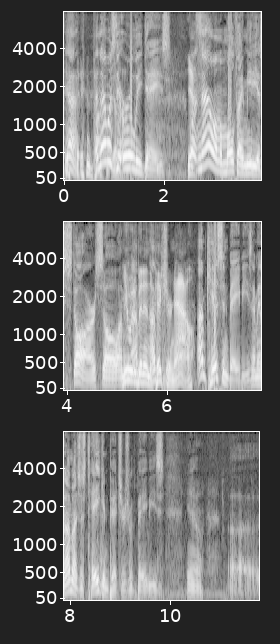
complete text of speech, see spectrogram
Yeah. and that was the early days. Yes. Well, now I'm a multimedia star, so I mean, you would have been in the I'm- picture now. I'm kissing babies. I mean, I'm not just taking pictures with babies. You know, uh,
